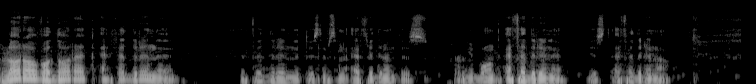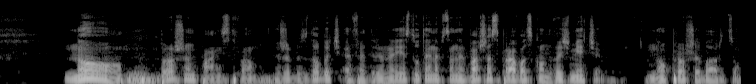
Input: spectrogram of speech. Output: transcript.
Chlorowodorek efedryny. Efedryny, tu jest napisane efedryny, to jest pewnie błąd. Efedryny, jest efedryna. No, proszę Państwa, żeby zdobyć efedrynę, jest tutaj napisane Wasza sprawa, skąd weźmiecie. No, proszę bardzo.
